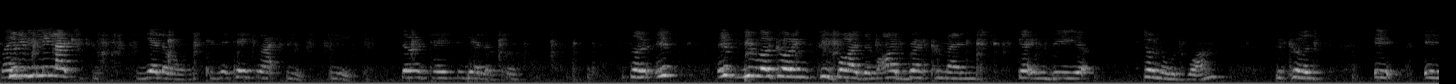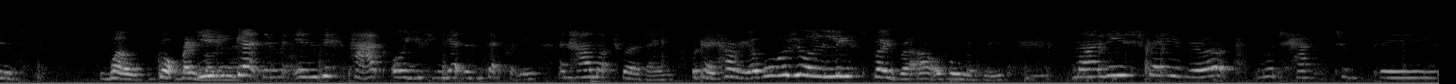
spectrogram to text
But So I you- really like the yellow because it tastes like bleach. bleach. Don't taste the yellow 'cause So if if you are going to buy them, I'd recommend getting the Donald one because it is well got rainbow. you can get them in this pack or you can get them separately. And how much were they? Okay, Harriet, what was your least favourite out of all of these? My least favourite would have to be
